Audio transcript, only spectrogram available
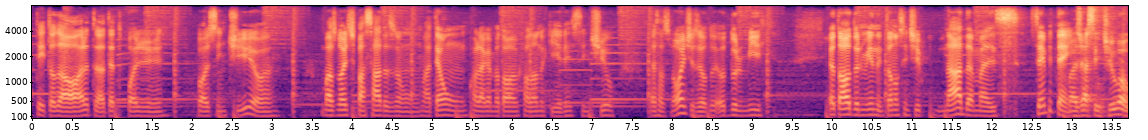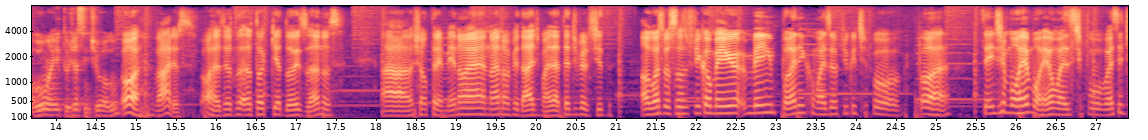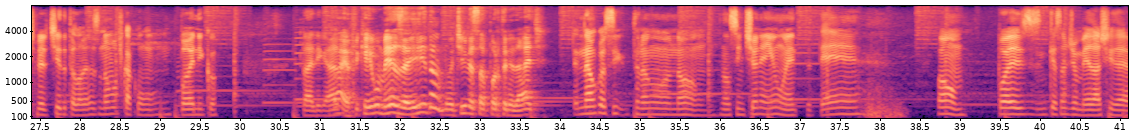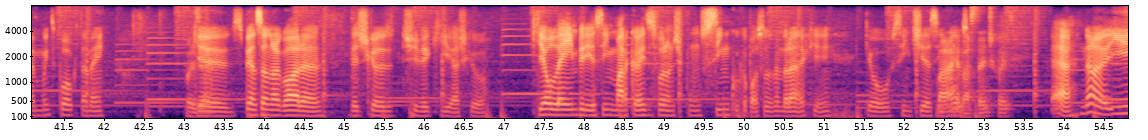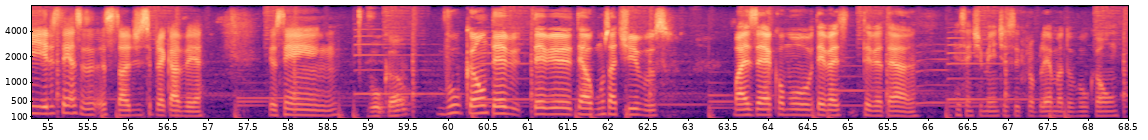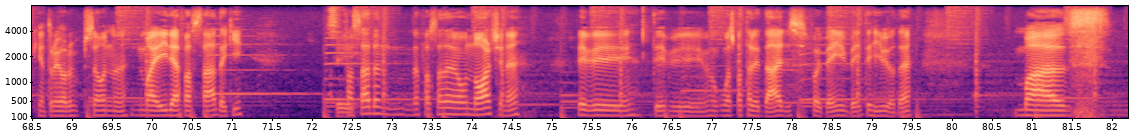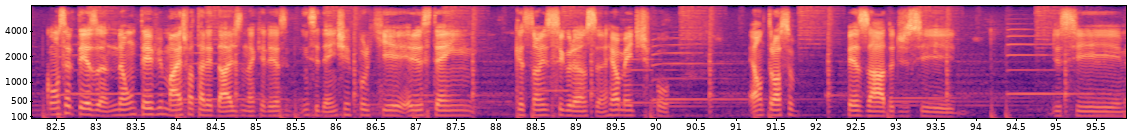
Tem toda hora, até tu pode, pode sentir. Ó. Umas noites passadas, um, até um colega meu tava me falando que ele sentiu essas noites, eu, eu dormi. Eu tava dormindo, então não senti nada, mas sempre tem. Mas já sentiu algum aí? Tu já sentiu algum? Oh, vários. Oh, eu, eu tô aqui há dois anos. Ah, o chão tremer não é, não é novidade, mas é até divertido. Algumas pessoas ficam meio, meio em pânico, mas eu fico tipo, porra, se a gente morrer, morreu, mas tipo, vai ser divertido pelo menos, não vou ficar com pânico. Tá ligado? Ah, eu fiquei um mês aí, não, não tive essa oportunidade. Não consigo, tu não, não, não sentiu nenhum, até... Bom, pois em questão de um mês acho que é muito pouco também. Pois Porque é. pensando agora, desde que eu estive aqui, acho que eu... Que eu lembre, assim, marcantes foram tipo uns 5 que eu posso lembrar que, que eu senti assim. Vai, bastante coisa. É, não, e eles têm essa, essa história de se precaver. Eles têm. Vulcão. Vulcão teve, teve tem alguns ativos, mas é como teve, teve até recentemente esse problema do vulcão que entrou em erupção numa ilha afastada aqui. Sim. Afastada, afastada ao norte, né? Teve, teve algumas fatalidades, foi bem, bem terrível até. Mas com certeza não teve mais fatalidades naquele incidente porque eles têm questões de segurança. Realmente, tipo, é um troço pesado de se de se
